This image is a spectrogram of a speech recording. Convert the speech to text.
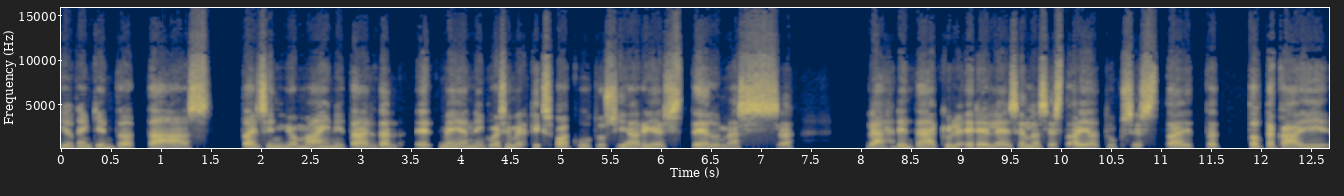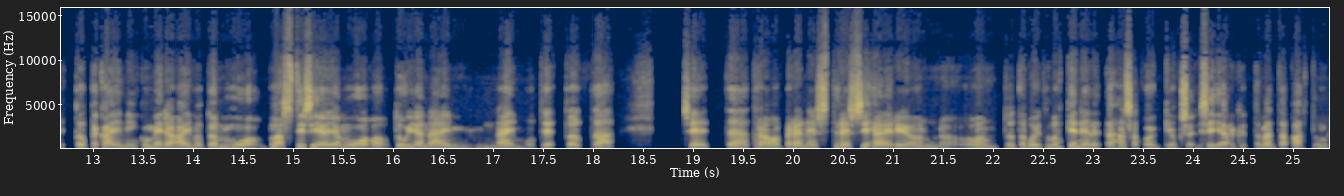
jotenkin tota, taisin jo mainita, että meidän niin kuin esimerkiksi vakuutusjärjestelmässä lähdetään kyllä edelleen sellaisesta ajatuksesta, että totta kai, totta kai niin kuin meidän aivot on muo, plastisia ja muovautuu ja näin, näin mutta tota, se, että traumaperäinen stressihäiriö on, on tota, voi tulla kenelle tahansa poikkeuksellisen järkyttävän tapahtuman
